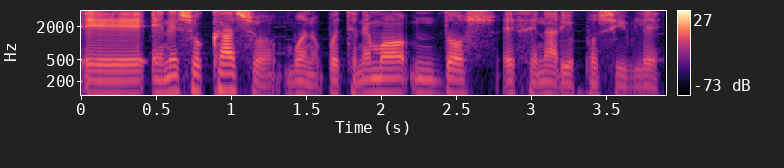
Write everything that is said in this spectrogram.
Eh, en esos casos, bueno, pues tenemos dos escenarios posibles.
